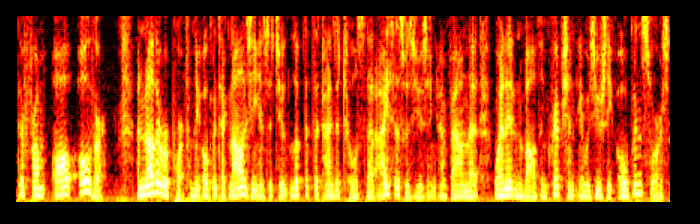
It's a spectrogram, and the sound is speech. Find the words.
they're from all over. Another report from the Open Technology Institute looked at the kinds of tools that ISIS was using and found that when it involved encryption, it was usually open source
